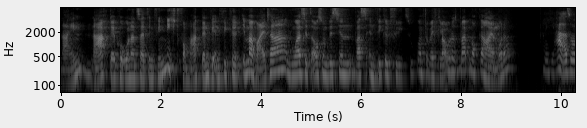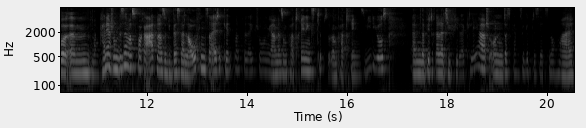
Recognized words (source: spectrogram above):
nein, nach der Corona-Zeit sind wir nicht vom Markt, denn wir entwickeln immer weiter. Du hast jetzt auch so ein bisschen was entwickelt für die Zukunft, aber ich glaube, das bleibt noch geheim, oder? Ja, also ähm, man kann ja schon ein bisschen was verraten. Also die besser laufen Seite kennt man vielleicht schon. Wir haben ja so ein paar Trainingstipps oder ein paar Trainingsvideos. Ähm, da wird relativ viel erklärt und das Ganze gibt es jetzt nochmal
